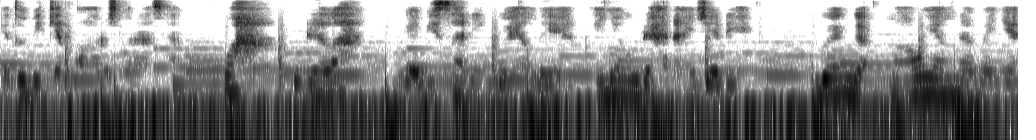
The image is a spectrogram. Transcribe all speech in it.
Itu bikin lo harus merasa wah udahlah nggak bisa nih gue LDR kayaknya udahan aja deh. Gue nggak mau yang namanya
